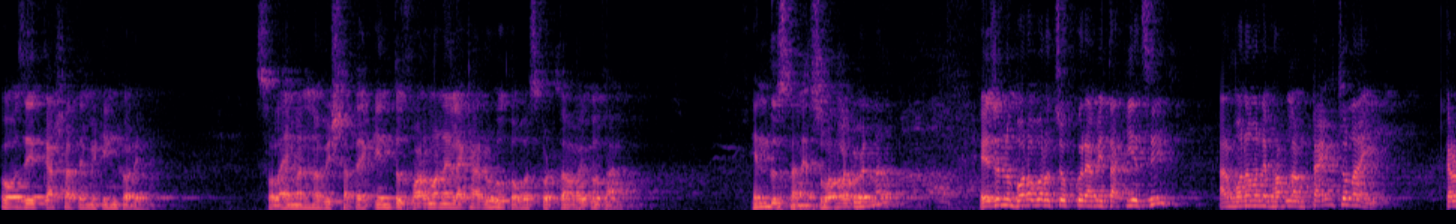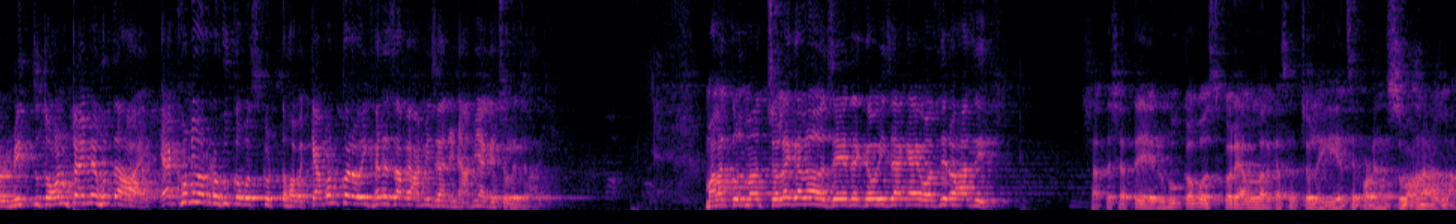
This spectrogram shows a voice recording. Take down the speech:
ওয়াজির কার সাথে মিটিং করে? সুলাইমান নবীর সাথে। কিন্তু ফরমানে লেখা রুহু কবজ করতে হবে কোথায়? হিন্দুস্তানে সুবহানাল্লাহ কবেন না? এই জন্য বড় বড় চোখ করে আমি তাকিয়েছি আর মনে মনে ভাবলাম টাইম তো নাই। কারণ মৃত্যু তো অন টাইমে হতে হয়। এখনই ওর রঘু কবজ করতে হবে। কেমন করে ওইখানে যাবে আমি জানি না। আমি আগে চলে যাব মালাকুল মাউত চলে গেল, যে দেখে ওই জায়গায় ওয়াজির হাজির। সাথে সাথে রুহু কবজ করে আল্লাহর কাছে চলে গিয়েছে, পড়েন সুবহানাল্লাহ।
